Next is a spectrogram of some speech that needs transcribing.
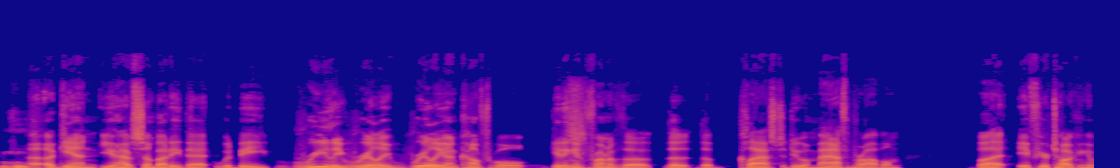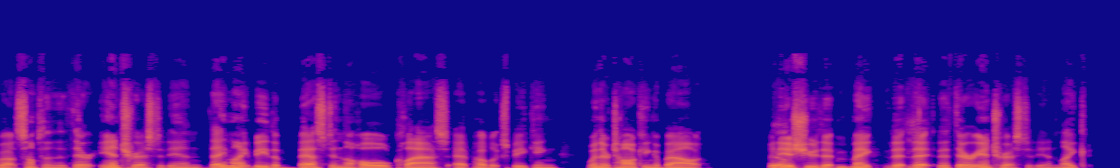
Mhm. uh, again, you have somebody that would be really, really, really uncomfortable getting in front of the the the class to do a math problem. But if you're talking about something that they're interested in, they might be the best in the whole class at public speaking when they're talking about an Yeah. issue that make that that that they're interested in. Like,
